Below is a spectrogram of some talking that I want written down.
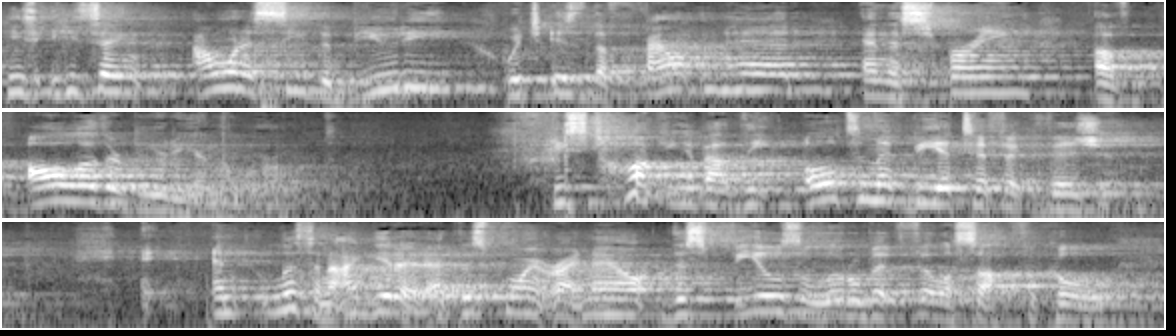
he's, he's saying, I want to see the beauty which is the fountainhead and the spring of all other beauty in the world. He's talking about the ultimate beatific vision. And listen, I get it. At this point right now, this feels a little bit philosophical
